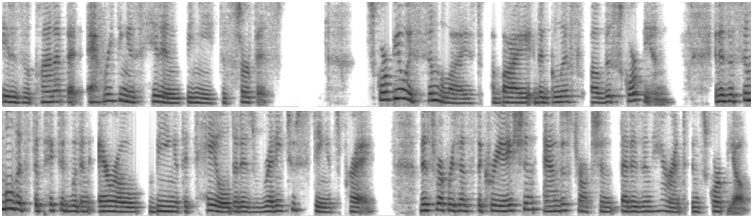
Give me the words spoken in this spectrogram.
it is the planet that everything is hidden beneath the surface. Scorpio is symbolized by the glyph of the scorpion. It is a symbol that's depicted with an arrow being at the tail that is ready to sting its prey. This represents the creation and destruction that is inherent in Scorpio.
